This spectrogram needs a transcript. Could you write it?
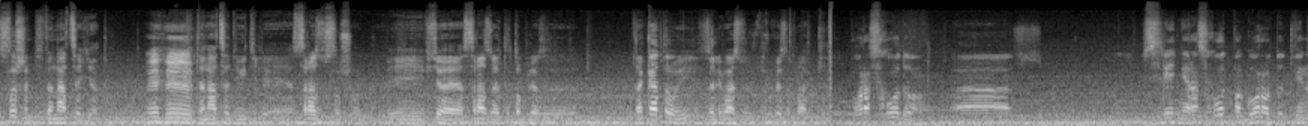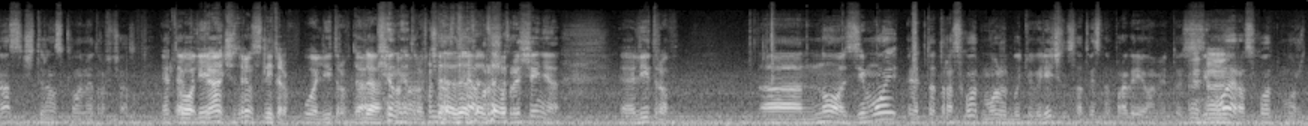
слышно, детонация идет. Мгм. Детонация двигателя, я сразу слышу. И все, я сразу это топливо за- докатываю и заливаю с другой заправки. По расходу а, средний расход по городу 12-14 км в час. Это О, летний- 12-14 литров. О, литров, да, Да. километров в Да, час. да, Я да, прошу да. прощения, э, литров. А, Но зимой этот расход может быть увеличен, соответственно, прогревами. То есть Мгм. зимой расход может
